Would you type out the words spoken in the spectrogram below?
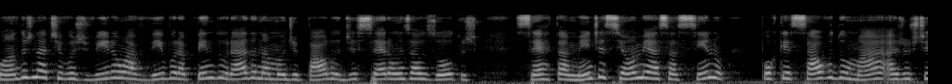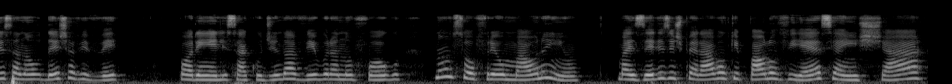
Quando os nativos viram a víbora pendurada na mão de Paulo, disseram uns aos outros: Certamente esse homem é assassino, porque, salvo do mar, a justiça não o deixa viver. Porém, ele, sacudindo a víbora no fogo, não sofreu mal nenhum. Mas eles esperavam que Paulo viesse a inchar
